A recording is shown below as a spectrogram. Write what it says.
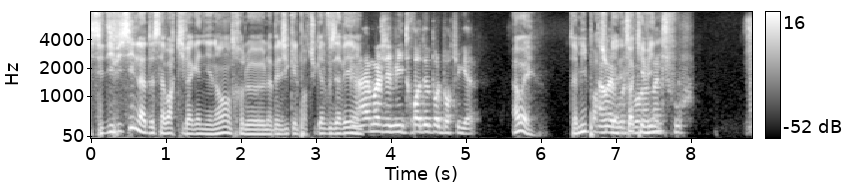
c'est difficile là de savoir qui va gagner, non Entre le- la Belgique et le Portugal? Vous avez. un- Ouais, moi, j'ai mis 3-2 pour le Portugal. Ah ouais? T'as mis Ah Portugal. ouais, moi, et toi, je vois un Kevin? match fou. Ah,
